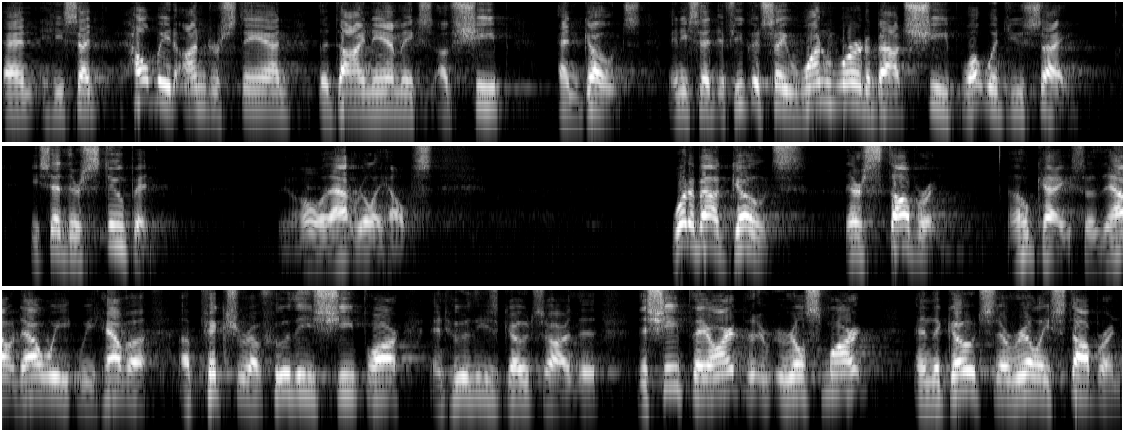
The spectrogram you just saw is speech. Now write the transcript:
And he said, Help me to understand the dynamics of sheep and goats. And he said, If you could say one word about sheep, what would you say? He said, They're stupid. Oh, that really helps. What about goats? They're stubborn. Okay, so now, now we, we have a, a picture of who these sheep are and who these goats are. The, the sheep, they aren't real smart and the goats are really stubborn.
